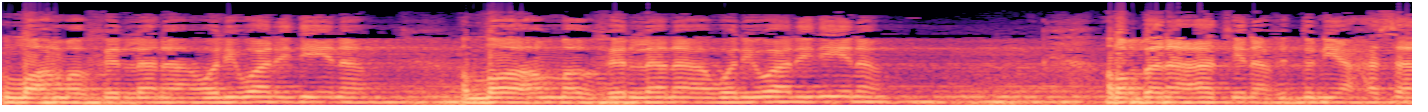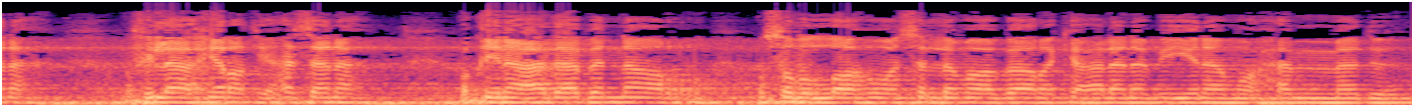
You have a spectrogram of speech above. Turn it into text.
اللهم اغفر لنا ولوالدينا اللهم اغفر لنا ولوالدينا. ربنا آتنا في الدنيا حسنة وفي الآخرة حسنة وقنا عذاب النار. وصلى الله وسلم وبارك على نبينا محمد.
